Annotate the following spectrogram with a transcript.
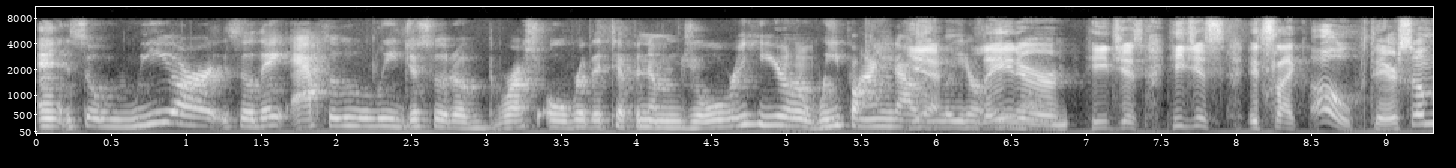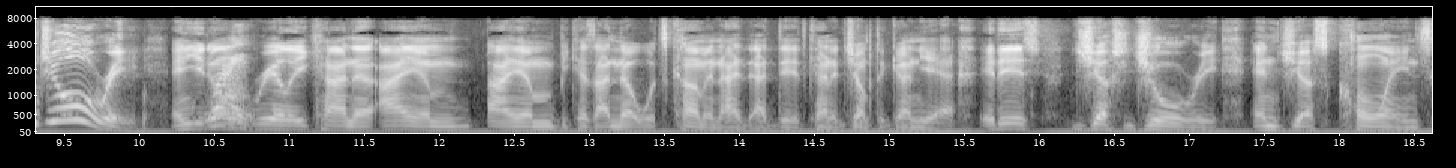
and so we are, so they absolutely just sort of brush over the Tiffany jewelry here. Or we find out yeah, later. Later, on. he just, he just, it's like, oh, there's some jewelry, and you don't right. really kind of. I am, I am because I know what's coming. I, I did kind of jump the gun. Yeah, it is just jewelry and just coins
